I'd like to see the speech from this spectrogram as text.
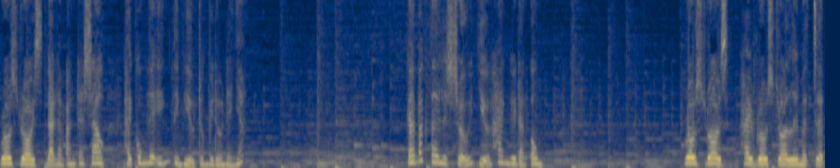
Rolls-Royce đã làm ăn ra sao? Hãy cùng Lê Yến tìm hiểu trong video này nhé! Cái bắt tay lịch sử giữa hai người đàn ông Rolls-Royce hay Rolls-Royce Limited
